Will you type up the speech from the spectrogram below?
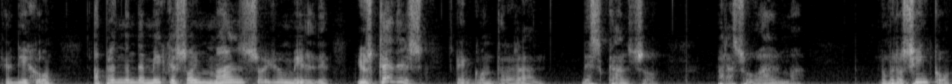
Él dijo, aprendan de mí que soy manso y humilde, y ustedes encontrarán descanso para su alma. Número 5.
